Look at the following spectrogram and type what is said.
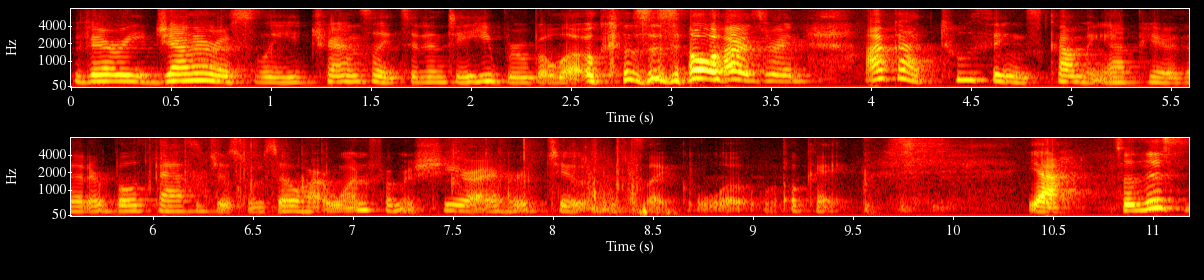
very generously translates it into Hebrew below because the Zohar is written. I've got two things coming up here that are both passages from Zohar. One from a shiur I heard too, and it's like, whoa, okay. Yeah, so this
